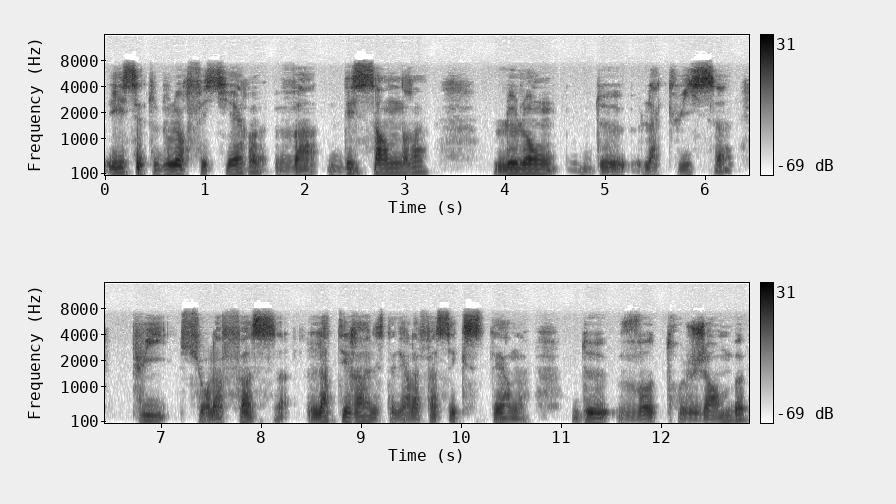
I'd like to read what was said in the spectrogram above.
et cette douleur fessière va descendre le long de la cuisse, puis sur la face latérale, c'est-à-dire la face externe de votre jambe,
